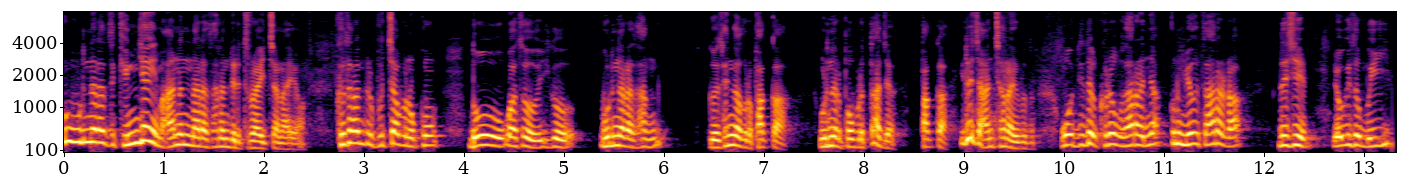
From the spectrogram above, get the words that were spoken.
그 우리나라에서 굉장히 많은 나라 사람들이 들어와 있잖아요. 그 사람들을 붙잡아 놓고 너 와서 이거 우리나라 상, 그 생각으로 바꿔. 우리나라 법으로 따져 바꿔 이러지 않잖아요. 그래도 어 니들 그러고 살았냐? 그럼 여기서 살아라. 그 대신 여기서 뭐 이-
